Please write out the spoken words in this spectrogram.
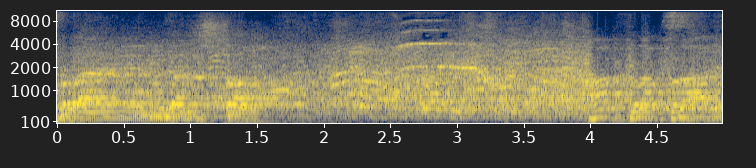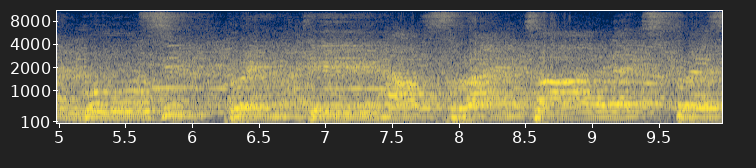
Fremdenstadt. Hat glaub sein Musik, bringt ihn aufs Rheintal Express,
